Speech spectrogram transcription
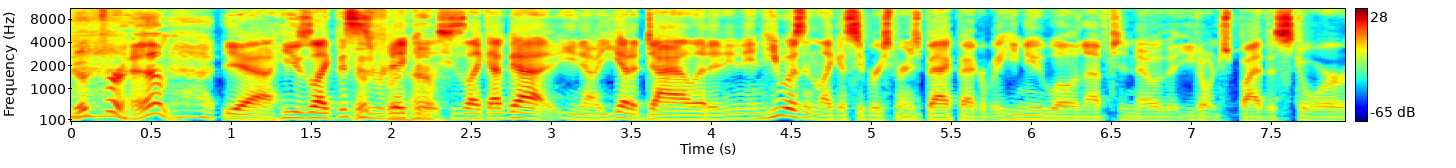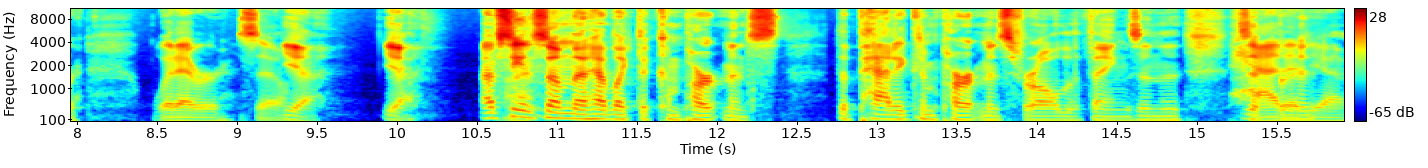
good for him. Yeah, he's like, this is ridiculous. He's like, I've got, you know, you got to dial it. in. And, and he wasn't like a super experienced backpacker, but he knew well enough to know that you don't just buy the store, whatever. So Yeah. Yeah. I've seen uh, some that have like the compartments, the padded compartments for all the things and the padded. zipper. Yeah.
